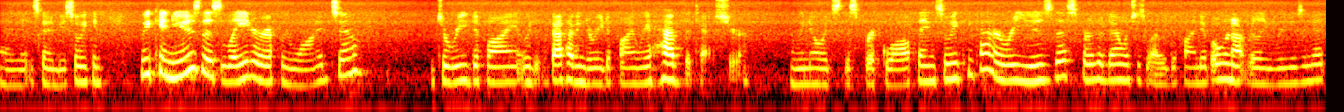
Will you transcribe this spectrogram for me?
and it's going to be so we can we can use this later if we wanted to to redefine without having to redefine we have the texture and we know it's this brick wall thing so we can kind of reuse this further down which is why we defined it but we're not really reusing it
